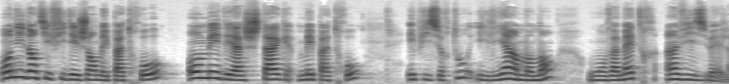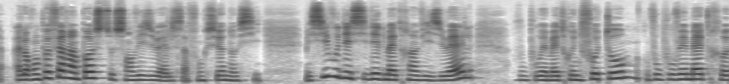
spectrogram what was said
on identifie des gens mais pas trop, on met des hashtags mais pas trop. Et puis surtout, il y a un moment où on va mettre un visuel. Alors on peut faire un poste sans visuel, ça fonctionne aussi. Mais si vous décidez de mettre un visuel, vous pouvez mettre une photo, vous pouvez mettre euh,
